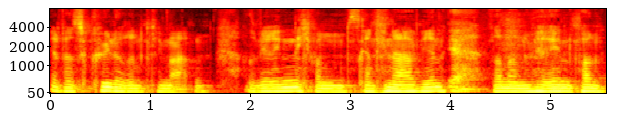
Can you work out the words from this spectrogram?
etwas kühleren Klimaten. Also wir reden nicht von Skandinavien, yeah. sondern wir reden von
